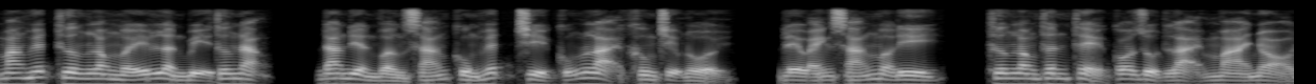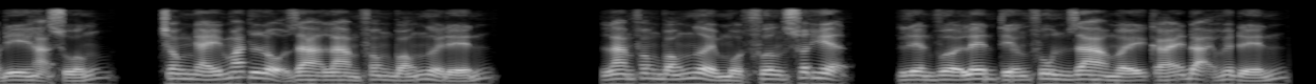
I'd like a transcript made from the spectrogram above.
Mang huyết thương long mấy lần bị thương nặng, đan điền vầng sáng cùng huyết chỉ cũng lại không chịu nổi, đều ánh sáng mở đi, thương long thân thể co rụt lại mà nhỏ đi hạ xuống, trong nháy mắt lộ ra lam phong bóng người đến. Lam phong bóng người một phương xuất hiện, liền vừa lên tiếng phun ra mấy cái đại huyết đến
